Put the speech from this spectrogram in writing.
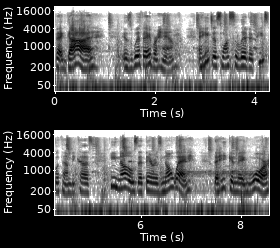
that God is with Abraham and he just wants to live at peace with him because he knows that there is no way that he can make war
